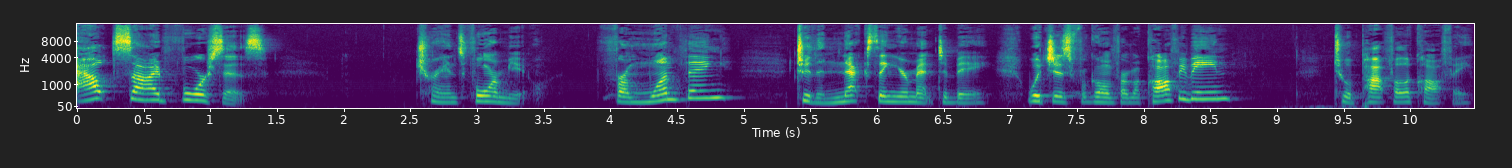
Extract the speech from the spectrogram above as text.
outside forces transform you from one thing to the next thing you're meant to be, which is for going from a coffee bean to a pot full of coffee.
